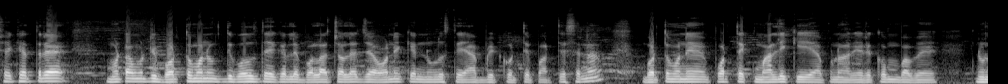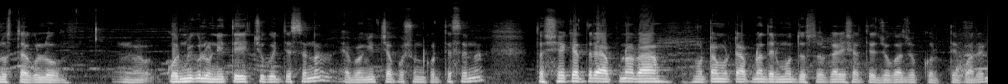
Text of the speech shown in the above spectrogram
সেক্ষেত্রে মোটামুটি বর্তমান অবধি বলতে গেলে বলা চলে যে, অনেকের নুলুস্তে আপডেট করতে পারতেছে না। বর্তমানে প্রত্যেক মালিকই আপনার এরকমভাবে নুলুস্তাগুলো কর্মীগুলো নিতে ইচ্ছুক হইতেছে না এবং ইচ্ছা পোষণ করতেছে না। তো সেক্ষেত্রে আপনারা মোটামুটি আপনাদের মধ্যে সরকারের সাথে যোগাযোগ করতে পারেন।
